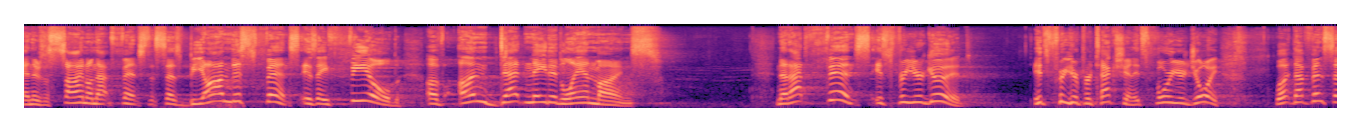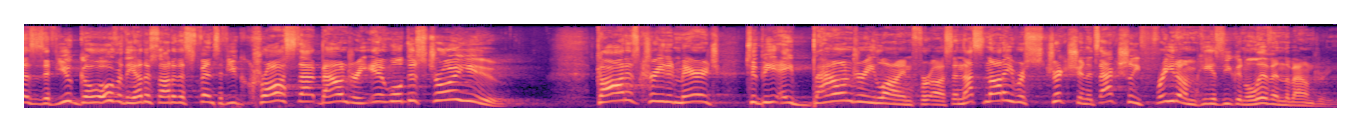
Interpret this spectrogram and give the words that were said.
And there's a sign on that fence that says, Beyond this fence is a field of undetonated landmines. Now, that fence is for your good, it's for your protection, it's for your joy. What that fence says is if you go over the other side of this fence, if you cross that boundary, it will destroy you. God has created marriage to be a boundary line for us, and that's not a restriction, it's actually freedom because you can live in the boundary.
